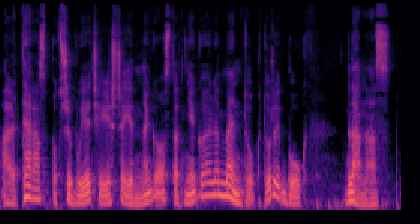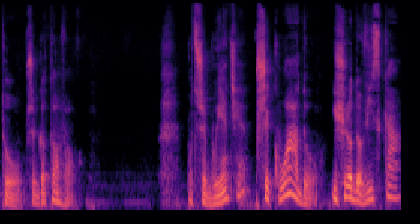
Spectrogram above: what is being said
Ale teraz potrzebujecie jeszcze jednego ostatniego elementu, który Bóg dla nas tu przygotował. Potrzebujecie przykładu i środowiska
